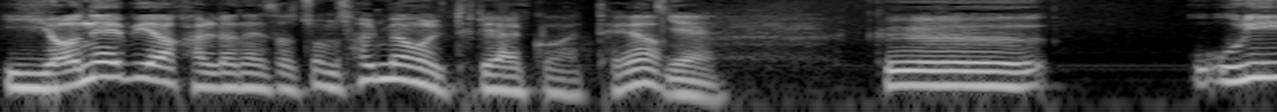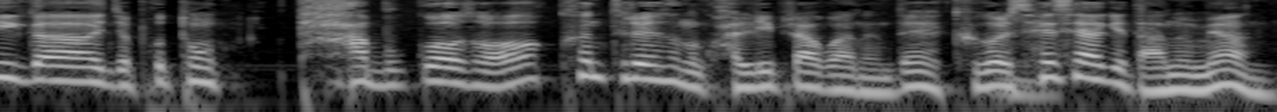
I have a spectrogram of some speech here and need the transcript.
이 연회비와 관련해서 좀 설명을 드려야 할 것 같아요. 예. 그 우리가 이제 보통 다 묶어서 큰 틀에서는 관리비라고 하는데 그걸 세세하게 나누면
